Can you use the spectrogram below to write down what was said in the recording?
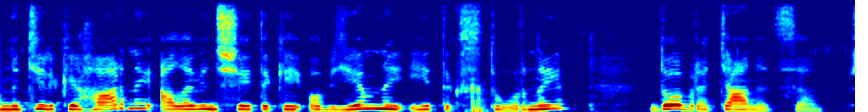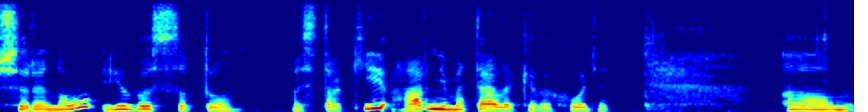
не тільки гарний, але він ще й такий об'ємний і текстурний. Добре тянеться в ширину і висоту. Ось такі гарні метелики виходять. Ем,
